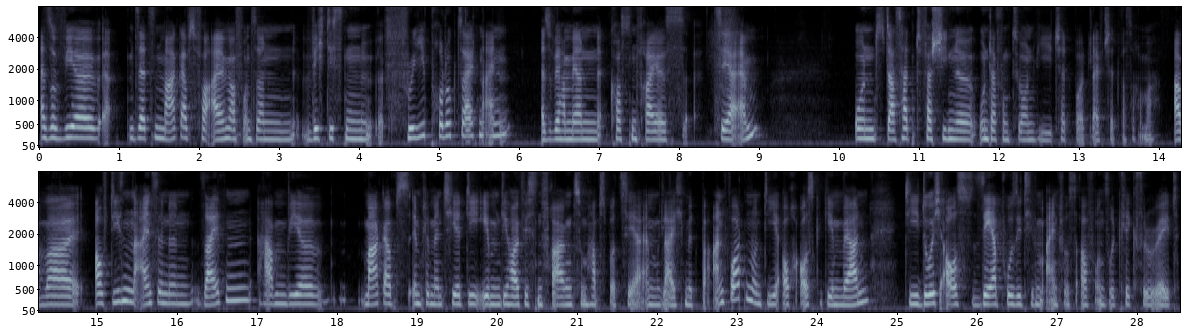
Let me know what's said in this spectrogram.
Also wir äh, setzen Markups vor allem auf unseren wichtigsten Free-Produktseiten ein. Also wir haben ja ein kostenfreies CRM und das hat verschiedene Unterfunktionen wie Chatbot, Live-Chat, was auch immer. Aber auf diesen einzelnen Seiten haben wir Markups implementiert, die eben die häufigsten Fragen zum HubSpot CRM gleich mit beantworten und die auch ausgegeben werden, die durchaus sehr positiven Einfluss auf unsere Click-Through-Rate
